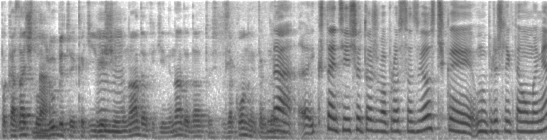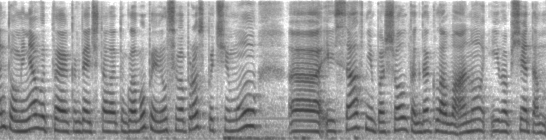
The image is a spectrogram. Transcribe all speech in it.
показать, что Да. он любит, и какие вещи ему надо, какие не надо, да, то есть законы и так далее. Да, и, кстати, еще тоже вопрос со звездочкой. Мы пришли к тому моменту. У меня вот, э, когда я читала эту главу, появился вопрос, почему э, Исаф не пошел тогда к Лавану. И вообще там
